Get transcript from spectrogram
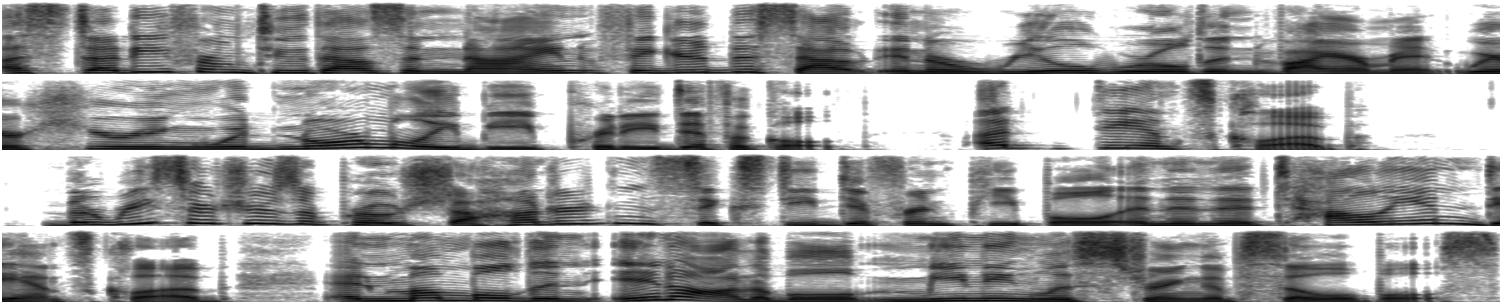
a study from 2009 figured this out in a real world environment where hearing would normally be pretty difficult a dance club. The researchers approached 160 different people in an Italian dance club and mumbled an inaudible, meaningless string of syllables.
